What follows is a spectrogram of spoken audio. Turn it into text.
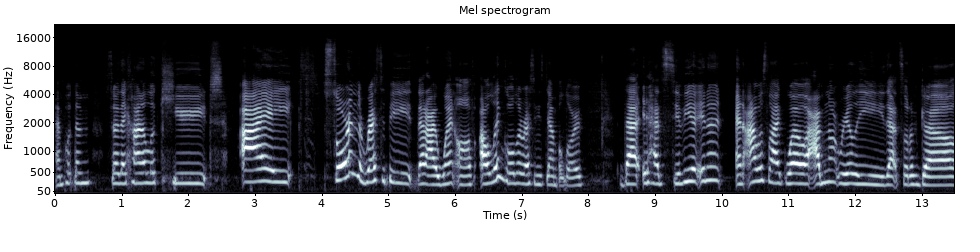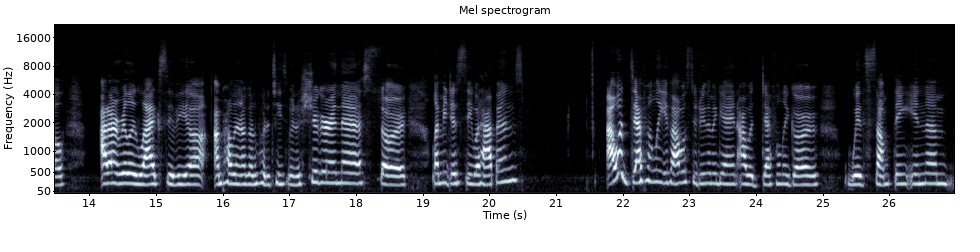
and put them so they kind of look cute. I saw in the recipe that I went off, I'll link all the recipes down below, that it had stevia in it. And I was like, well, I'm not really that sort of girl. I don't really like stevia. I'm probably not going to put a teaspoon of sugar in there. So let me just see what happens. I would definitely, if I was to do them again, I would definitely go with something in them,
